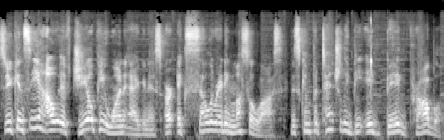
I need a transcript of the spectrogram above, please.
So you can see how if GLP-1 agonists are accelerating muscle loss, this can potentially be a big problem.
